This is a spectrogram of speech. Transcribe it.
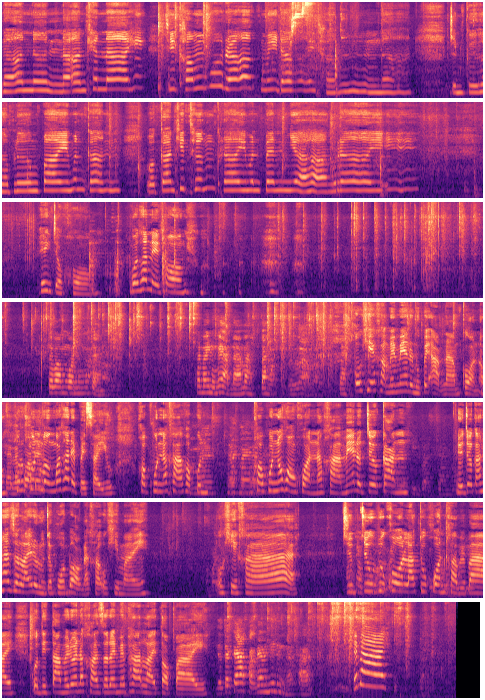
นานเนินนานแค่ไหน ที่คำว่ารักไม่ได้ทำงาน จนเกือบลืมไปเหมือนกัน ว่าการคิดถึงใครมันเป็นอย่างไร เพลงเจ้าของว่าท่านในทองอยู่แต่ว่ามวนนึงจ้ะ ทำไมหนูไม่อาบน้ำอะ ไปไปโอเคค่ะแม่แม่ๆเดี๋ยวหนูไปอาบน้ำก่อนเอาแต่ละคุณคนคุณเนี่ย เบิงว่าท่านไหนไปใส่อยู่ ขอบคุณนะคะ ขอบคุณ ขอบคุณทุกของขวัญนะคะ แม่เดี๋ยวเจอกัน เดี๋ยวเจอกันถ้าจะไลฟ์เดี๋ยวหนูจะโพสต์บอกนะคะ โอเคไหมโอเคค่ะจุบจุบทุกคนรักทุกคนค่ะบ๊ายบายกดติดตามไว้ด้วยนะคะ จะได้ไม่พลาดไลฟ์ต่อไปเดี๋ยวตะกร้าปักได้วันที่หนึ่งนะคะ บ๊ายบาย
